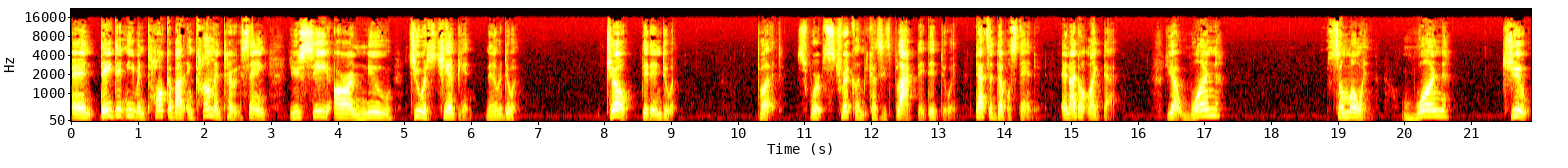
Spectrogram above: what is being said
And they didn't even talk about in commentary saying, you see our new Jewish champion. They never do it. Joe, they didn't do it. But Swerve Strickland, because he's black, they did do it. That's a double standard. And I don't like that. You got one Samoan one Jew.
